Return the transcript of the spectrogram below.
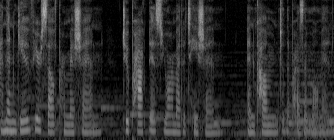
and then give yourself permission to practice your meditation and come to the present moment.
